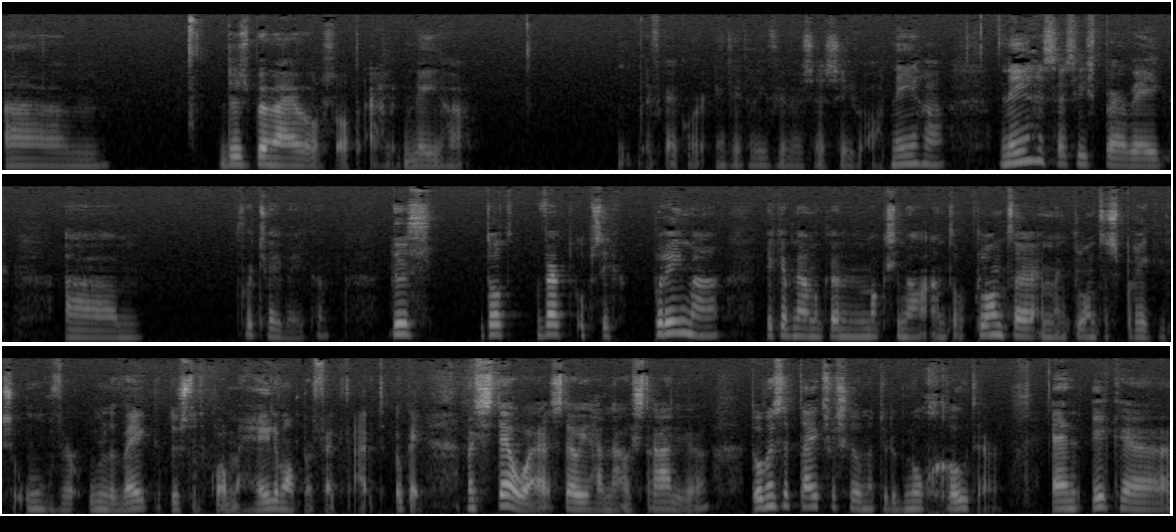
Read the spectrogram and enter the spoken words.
Um, dus bij mij was dat eigenlijk 9, even kijken hoor, 1, 2, 3, 4, 5, 6, 7, 8, 9. 9 sessies per week um, voor twee weken. Dus dat werkt op zich prima. Ik heb namelijk een maximaal aantal klanten en mijn klanten spreek ik zo ongeveer om de week. Dus dat kwam helemaal perfect uit. Oké, maar stel, hè, stel je gaat naar Australië, dan is het tijdsverschil natuurlijk nog groter. En ik, uh,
